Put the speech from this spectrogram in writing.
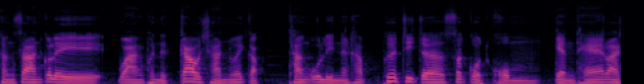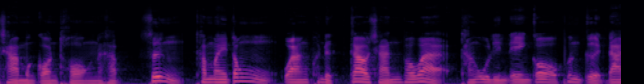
ถังซานก็เลยวางผนึก 9 ชั้นไว้กับ ทางอูลินนะครับ เพื่อที่จะสะกดข่มแก่นแท้ราชามังกรทองนะครับ ซึ่งทำไมต้องวางผนึก 9 ชั้น เพราะว่าทางอูลินเองก็เพิ่งเกิดได้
